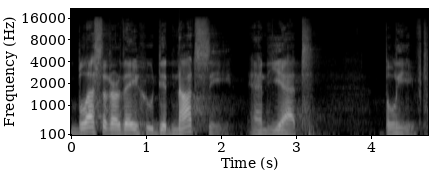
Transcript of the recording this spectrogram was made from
Blessed are they who did not see and yet believed.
